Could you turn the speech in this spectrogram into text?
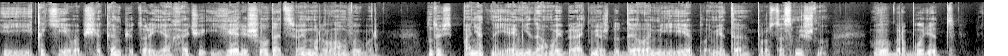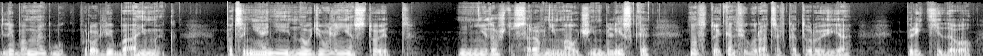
и какие вообще компьютеры я хочу. И я решил дать своим орлам выбор. Ну, то есть, понятно, я им не дам выбирать между Dell и Apple. Это просто смешно. Выбор будет либо MacBook Pro, либо iMac. По цене они, на удивление, стоят не то, что сравнимо, а очень близко. Ну, в той конфигурации, в которую я прикидывал –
